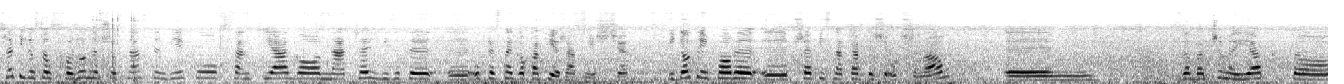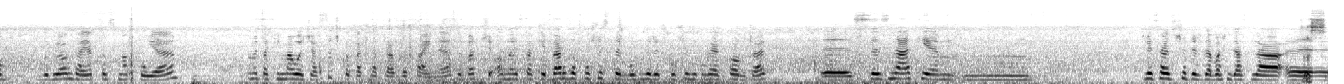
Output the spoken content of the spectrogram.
przepis został stworzony w XVI wieku w Santiago na cześć wizyty y, ówczesnego papieża w mieście. I do tej pory y, przepis na tartę się utrzymał. Ym, Zobaczymy jak to wygląda, jak to smakuje. Mamy takie małe ciasteczko tak naprawdę fajne. Zobaczcie, ono jest takie bardzo puszyste, bo widać, że jest puszyste trochę jak pączek. Yy, ze znakiem... Mm, że jest też dla właśnie dla, dla, e, To jest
